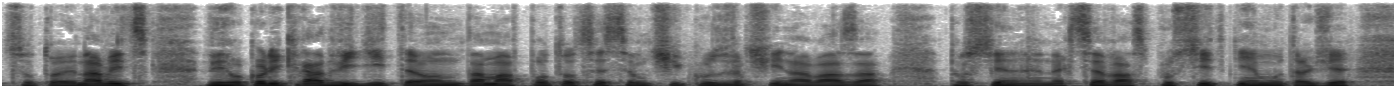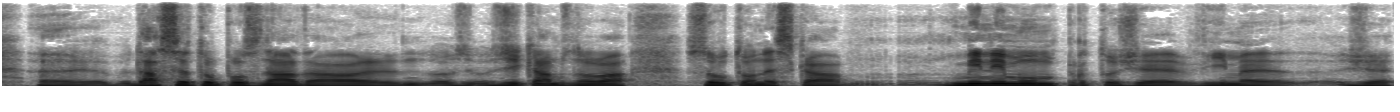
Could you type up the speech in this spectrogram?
co to je. Navíc vy ho kolikrát vidíte, on tam má v potoce slnčí kus vrší na vás a prostě nechce vás pustit k němu, takže eh, dá se to poznat a říkám znova, jsou to dneska minimum, protože víme, že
